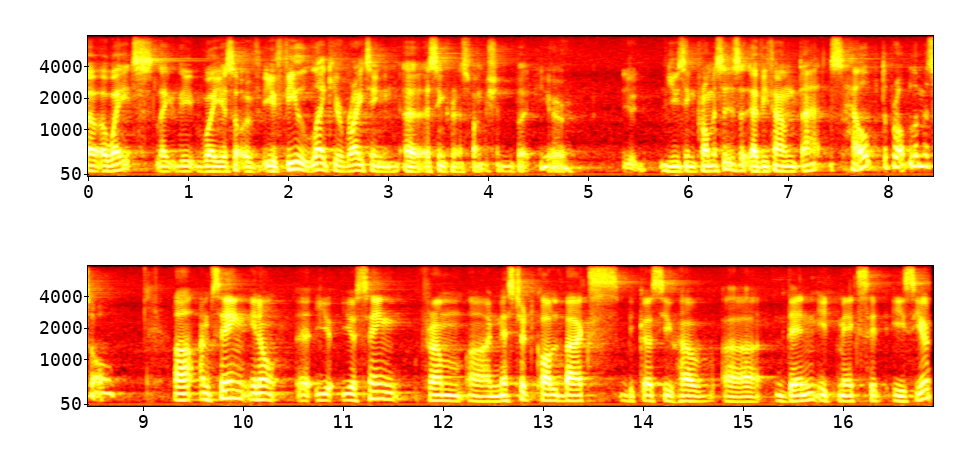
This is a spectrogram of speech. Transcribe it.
uh, awaits, like the, where you sort of you feel like you're writing a, a synchronous function, but you're, you're using promises. Have you found that's helped the problem at all? Uh, I'm saying, you know, uh, you, you're saying from uh, nested callbacks because you have, uh, then it makes it easier.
